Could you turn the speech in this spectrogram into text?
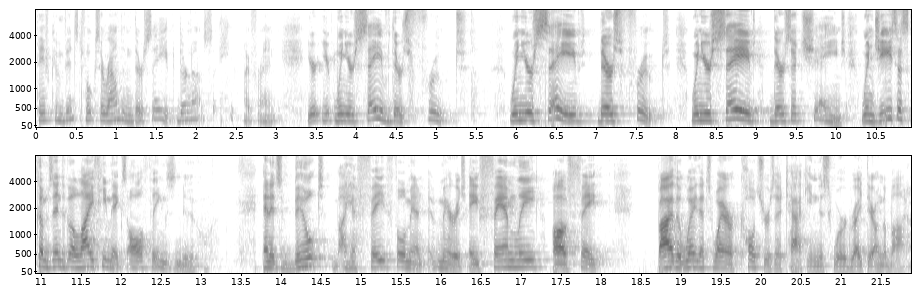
They've convinced folks around them they're saved. They're not saved, my friend. You're, you're, when you're saved, there's fruit. When you're saved, there's fruit. When you're saved, there's a change. When Jesus comes into the life, he makes all things new. And it's built by a faithful man, marriage, a family of faith. By the way, that's why our culture is attacking this word right there on the bottom.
